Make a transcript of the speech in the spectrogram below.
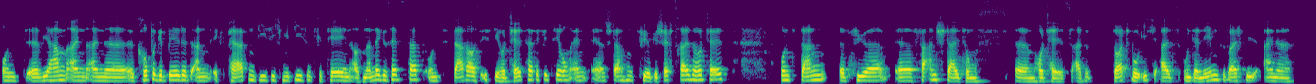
Und äh, wir haben ein, eine Gruppe gebildet an Experten, die sich mit diesen Kriterien auseinandergesetzt hat. Und daraus ist die Hotelzertifizierung entstanden für Geschäftsreisehotels und dann äh, für äh, Veranstaltungshotels. Ähm, also dort, wo ich als Unternehmen zum Beispiel eine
